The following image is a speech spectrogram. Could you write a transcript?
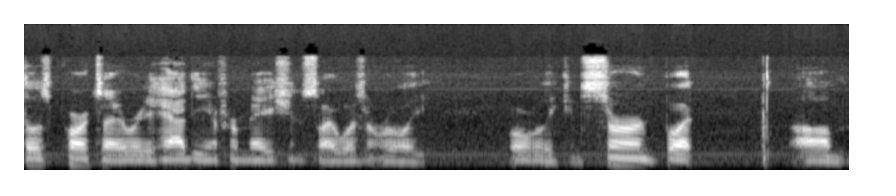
those parts I already had the information, so I wasn't really overly concerned, but um,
